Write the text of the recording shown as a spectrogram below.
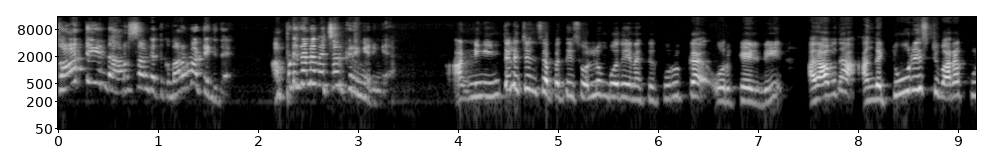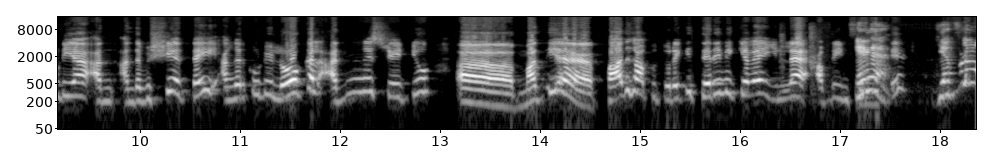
தாட்டே இந்த அரசாங்கத்துக்கு வர மாட்டேங்குது அப்படிதானே வச்சிருக்கீங்க நீங்க நீங்க இன்டெலிஜென்ஸ பத்தி சொல்லும்போது எனக்கு குறுக்க ஒரு கேள்வி. அதாவது அங்க டூரிஸ்ட் வரக்கூடிய அந்த- அந்த விஷயத்தை அங்க இருக்கக்கூடிய லோக்கல் அட்மினிஸ்ட்ரேட்டிவ் மத்திய பாதுகாப்பு துறைக்கு தெரிவிக்கவே இல்லை அப்படின்னு சொல்லிட்டு எவ்வளவு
